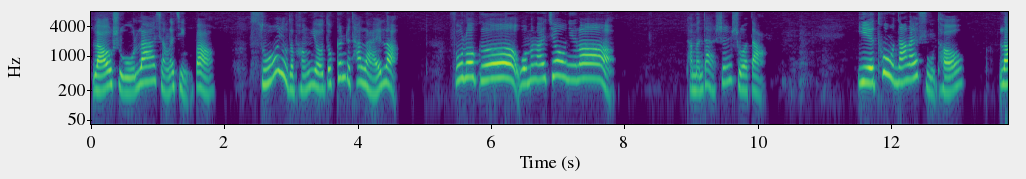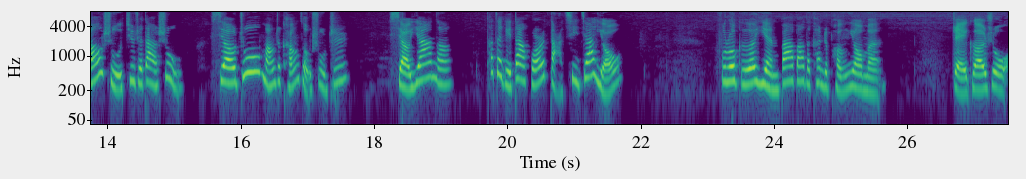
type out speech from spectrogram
老鼠拉响了警报，所有的朋友都跟着他来了。弗洛格，我们来救你了！他们大声说道。野兔拿来斧头，老鼠锯着大树，小猪忙着扛走树枝，小鸭呢？它在给大伙儿打气加油。弗洛格眼巴巴地看着朋友们，这棵树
